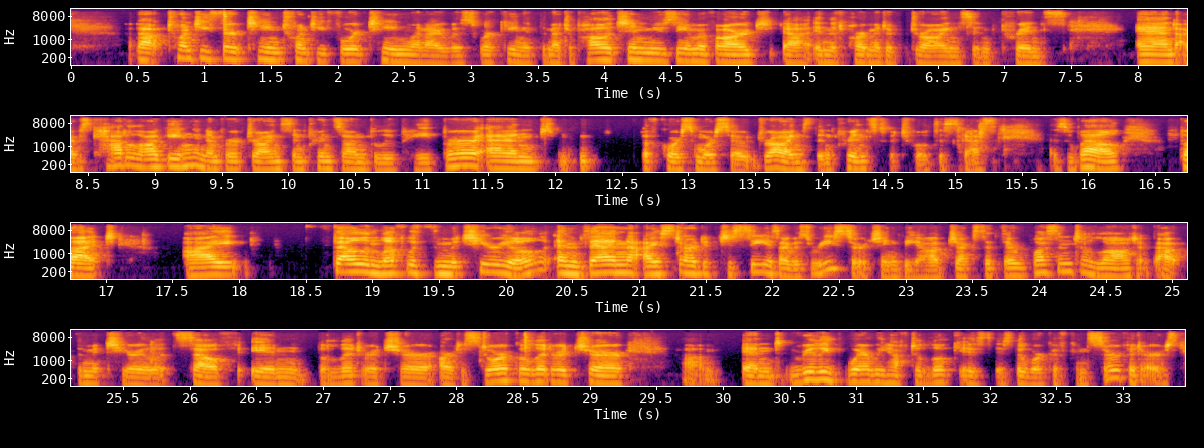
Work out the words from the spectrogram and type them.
about 2013, 2014, when I was working at the Metropolitan Museum of Art uh, in the Department of Drawings and Prints. And I was cataloging a number of drawings and prints on blue paper, and of course, more so drawings than prints, which we'll discuss as well. But I fell in love with the material. And then I started to see, as I was researching the objects, that there wasn't a lot about the material itself in the literature, art historical literature. Um, and really, where we have to look is, is the work of conservators.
